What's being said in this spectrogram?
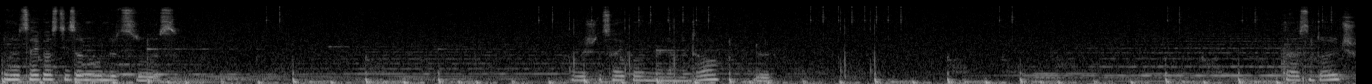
Und jetzt zeig aus die Sonnenuhr nutzlos. Habe ich einen Zeiger in meinem Inventar? Nö. Da ist ein Dolch.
